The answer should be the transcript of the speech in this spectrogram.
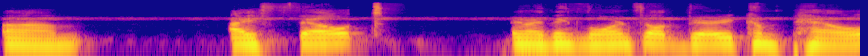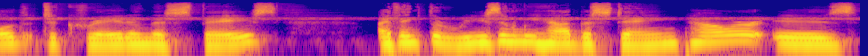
Um, i felt and I think Lauryn felt very compelled to create in this space. I think the reason we had the staying power is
